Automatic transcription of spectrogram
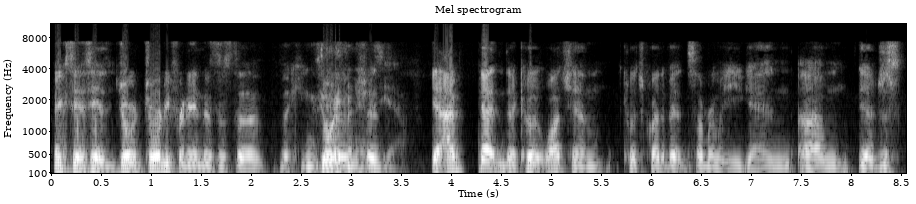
makes sense. Yeah, Jordi Fernandez is the the Kings Jordi coach. Fernandez, yeah. Yeah, I've gotten to co- watch him coach quite a bit in summer league, and um, you know, just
